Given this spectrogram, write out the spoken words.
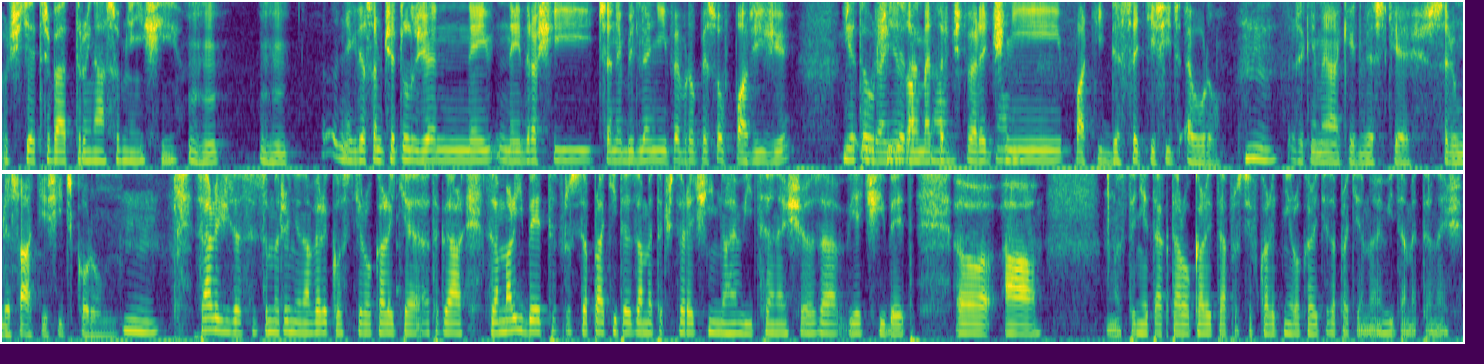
určitě třeba trojnásobně nižší. Uh-huh, uh-huh. Někde jsem četl, že nej, nejdražší ceny bydlení v Evropě jsou v Paříži. Je to určitě za tak, metr no. čtvereční no. platí 10 tisíc euro. Hmm. Řekněme nějakých 270 tisíc korun. Hmm. Záleží zase samozřejmě na velikosti, lokalitě a tak dále. Za malý byt prostě zaplatíte za metr čtvereční mnohem více než za větší byt. A stejně tak ta lokalita, prostě v kvalitní lokalitě zaplatíte mnohem více za metr než,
